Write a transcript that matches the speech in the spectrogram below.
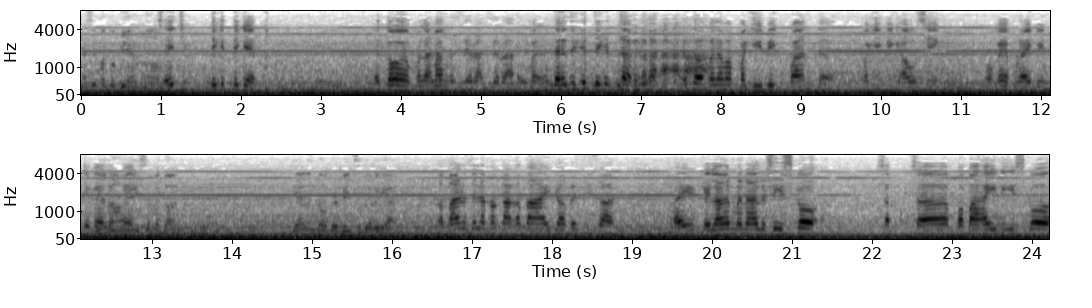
Kasi pag gobyerno, Sa itsura. Dikit-dikit. Ito, malamang... Sira-sira eh. Ma- Hindi, dikit-dikit lang. Ito, malamang pag-ibig fund. ah. Pag-ibig housing. O kaya private ano, development. isa pa doon. Yan ang government siguro yan. Paano sila magkakabahay job season? Ay, kailangan manalo si Isko. Sa, sa pabahay ni Isko,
